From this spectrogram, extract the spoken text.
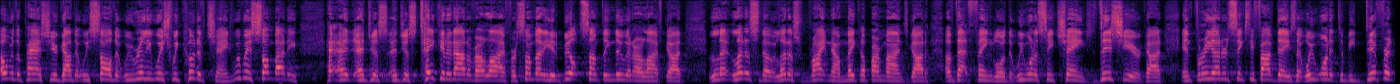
over the past year, God, that we saw that we really wish we could have changed. We wish somebody had, had just, had just taken it out of our life or somebody had built something new in our life, God. Let, let us know. Let us right now make up our minds, God, of that thing, Lord, that we want to see changed this year, God, in 365 days, that we want it to be different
